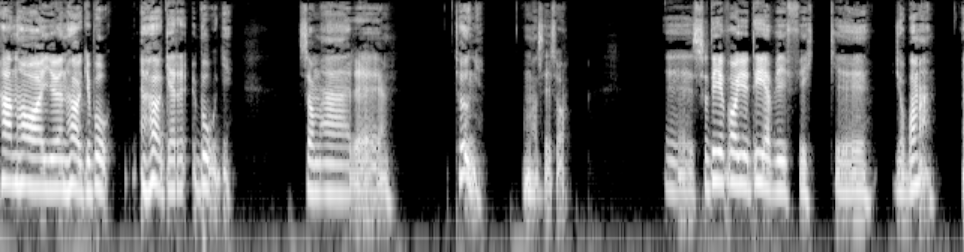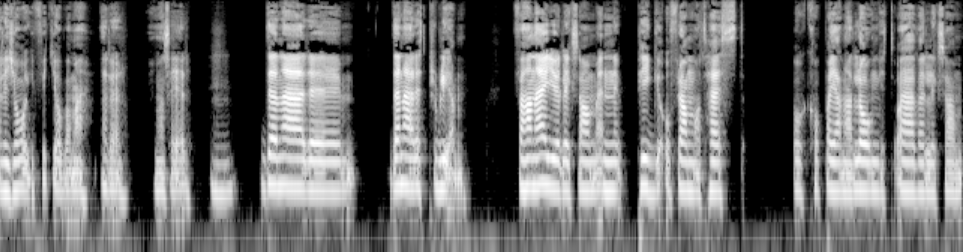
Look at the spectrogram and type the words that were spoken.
han har ju en högerbog, högerbog som är eh, tung, om man säger så. Eh, så det var ju det vi fick eh, jobba med, eller jag fick jobba med, eller hur man säger. Mm. Den är, eh, den är ett problem. För han är ju liksom en pigg och framåt häst och hoppar gärna långt och är väl liksom,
